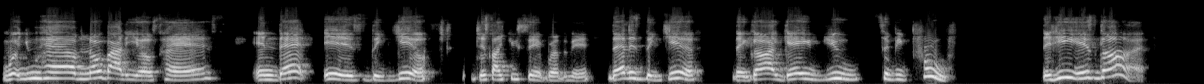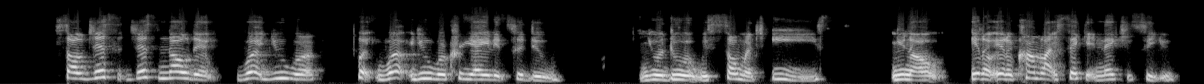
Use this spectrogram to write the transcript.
What you have, nobody else has. And that is the gift, just like you said, Brother Ben. That is the gift that God gave you to be proof that He is God. So just just know that what you were put what you were created to do, you will do it with so much ease. You know, it'll it'll come like second nature to you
